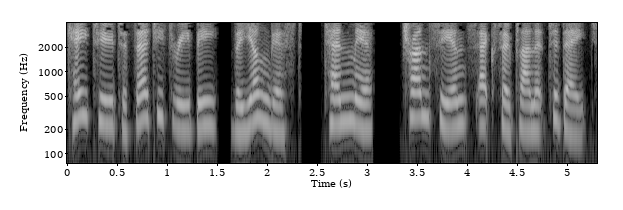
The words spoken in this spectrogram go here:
K2 to 33b, the youngest, 10 Mir, transients exoplanet to date.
